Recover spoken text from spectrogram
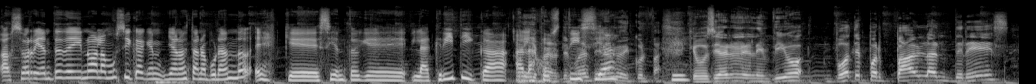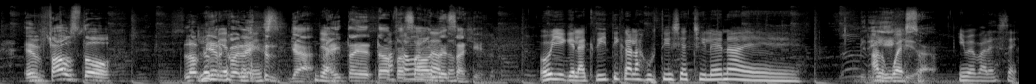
ah, sorry, antes de irnos a la música que ya nos están apurando, es que siento que la crítica a la Oye, pero ¿te puedo decir justicia. algo? Disculpa. Sí. Que pusieron en el en vivo. Voten por Pablo Andrés en Fausto. Los, Los miércoles. miércoles. Ya, Ya. ahí está, pasado el el dato. mensaje. Oye, que la crítica a la justicia chilena es al hueso. Y me parece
